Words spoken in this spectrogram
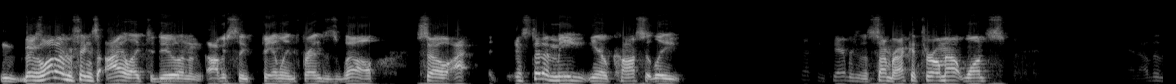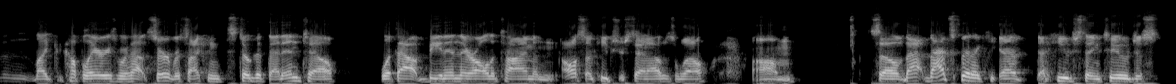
there's a lot of other things I like to do, and obviously family and friends as well. So I instead of me, you know, constantly cameras in the summer. I could throw them out once, and other than like a couple areas without service, I can still get that intel without being in there all the time, and also keeps your scent out as well. Um, so that that's been a, a, a, huge thing too, just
